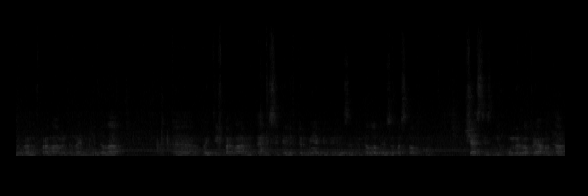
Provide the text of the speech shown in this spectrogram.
выбраны в парламент, она не дала э, войти в парламент, они сидели в тюрьме, объявили за голодную забастовку. Часть из них умерла прямо там,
